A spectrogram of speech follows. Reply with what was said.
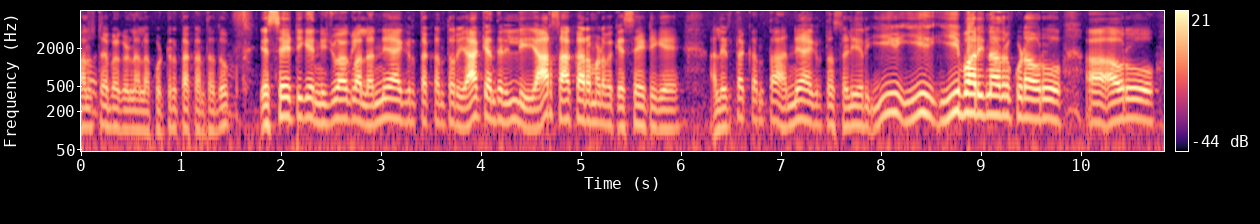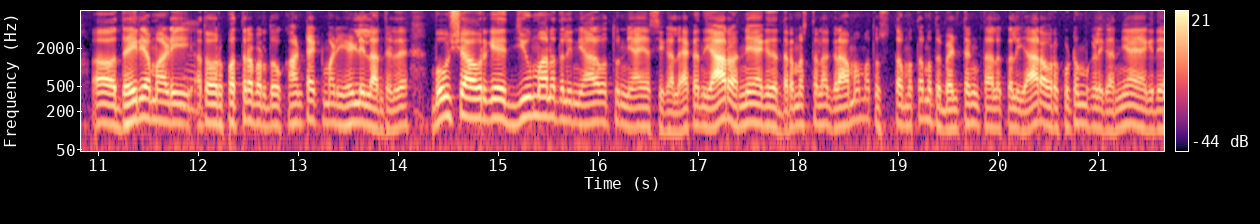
ಕಾನ್ಸ್ಟೇಬಲ್ಗಳನ್ನೆಲ್ಲ ಕೊಟ್ಟಿರ್ತಕ್ಕಂಥದ್ದು. ಎಸ್ ಐ ಟಿಗೆ ನಿಜವಾಗ್ಲೂ ಅಲ್ಲಿ ಅನ್ಯಾಯ ಆಗಿರ್ತಕ್ಕಂಥವ್ರು ಯಾಕೆ ಅಂತೇಳಿ ಇಲ್ಲಿ ಯಾರು ಸಹಕಾರ ಮಾಡ್ಬೇಕು ಎಸ್ ಐ ಟಿಗೆ ಅಲ್ಲಿರ್ತಕ್ಕಂಥ ಅನ್ಯಾಯ ಆಗಿರ್ತಕ್ಕಂಥ ಸ್ಥಳೀಯರು ಈ ಈ ಈ ಬಾರಿನಾದರೂ ಕೂಡ ಅವರು ಅವರು ಧೈರ್ಯ ಮಾಡಿ ಅಥವಾ ಅವರು ಪತ್ರ ಬರೆದು ಕಾಂಟ್ಯಾಕ್ಟ್ ಮಾಡಿ ಹೇಳಿಲ್ಲ ಅಂತ ಹೇಳಿದ್ರೆ ಬಹುಶಃ ಅವ್ರಿಗೆ ಜೀವಮಾನದಲ್ಲಿ ಯಾವತ್ತೂ ನ್ಯಾಯ ಸಿಗಲ್ಲ. ಯಾಕಂದರೆ ಯಾರು ಅನ್ಯಾಯ ಆಗಿದೆ? ಧರ್ಮಸ್ಥಳ ಗ್ರಾಮ ಮತ್ತು ಸುತ್ತಮುತ್ತ ಮತ್ತು ಬೆಳ್ತಂಗ್ ತಾಲೂಕಲ್ಲಿ ಯಾರು ಅವರ ಕುಟುಂಬಗಳಿಗೆ ಅನ್ಯಾಯ ಆಗಿದೆ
